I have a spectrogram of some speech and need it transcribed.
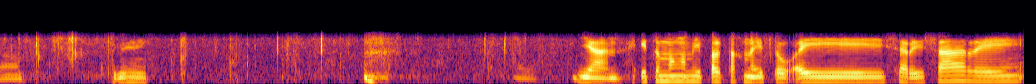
Yan. Sige. Yan. Ito mga may paltak na ito ay sari-sari.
